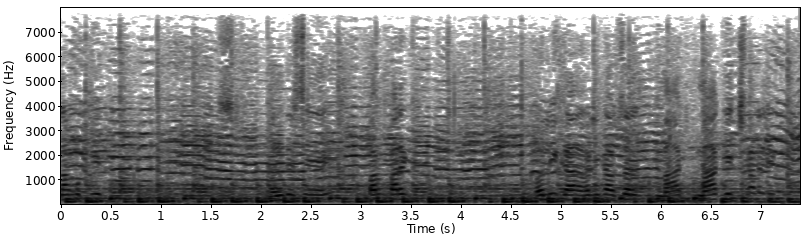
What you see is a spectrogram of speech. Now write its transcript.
ज्वालामुखी मंदिर से पारंपरिक होली का होली का अवसर माँ माँ की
